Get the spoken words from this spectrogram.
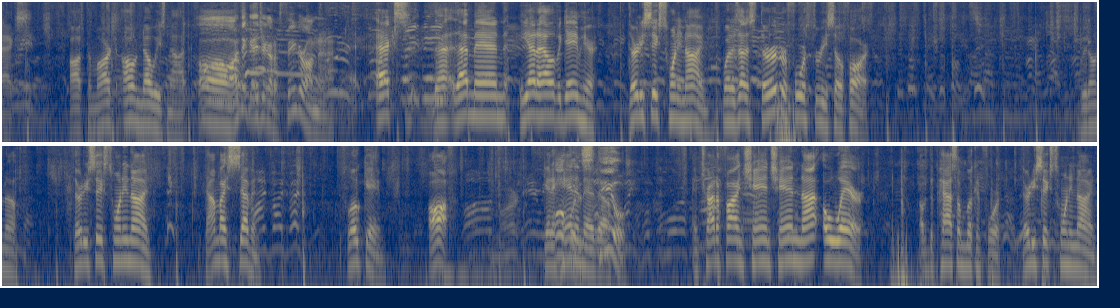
X off the mark. Oh, no, he's not. Oh, I think AJ got a finger on that. X, that, that man, he had a hell of a game here. 36-29. What, is that his third or fourth three so far? We don't know. 36-29. Down by seven. Float game. Off. Get a Oh, hand in there, though. And try to find Chan. Chan not aware of the pass I'm looking for. 36-29.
